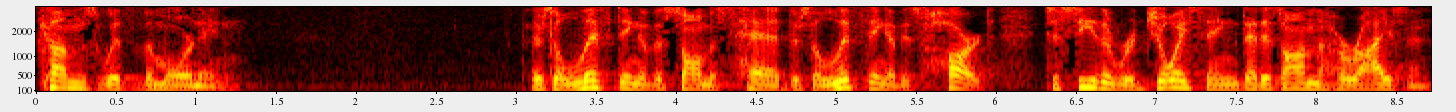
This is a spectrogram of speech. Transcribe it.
comes with the morning. There's a lifting of the psalmist's head. There's a lifting of his heart to see the rejoicing that is on the horizon,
